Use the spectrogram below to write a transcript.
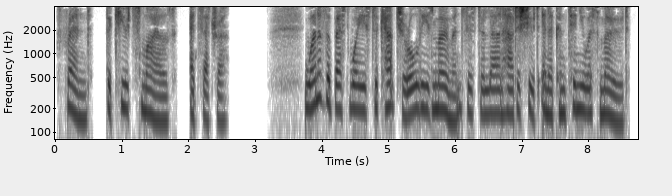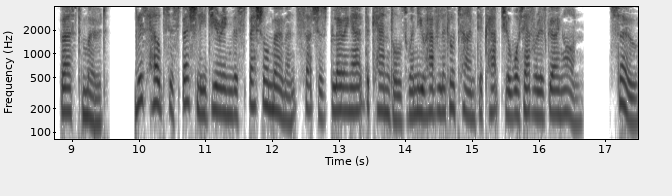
friend, the cute smiles, etc. One of the best ways to capture all these moments is to learn how to shoot in a continuous mode, burst mode. This helps especially during the special moments such as blowing out the candles when you have little time to capture whatever is going on. So,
